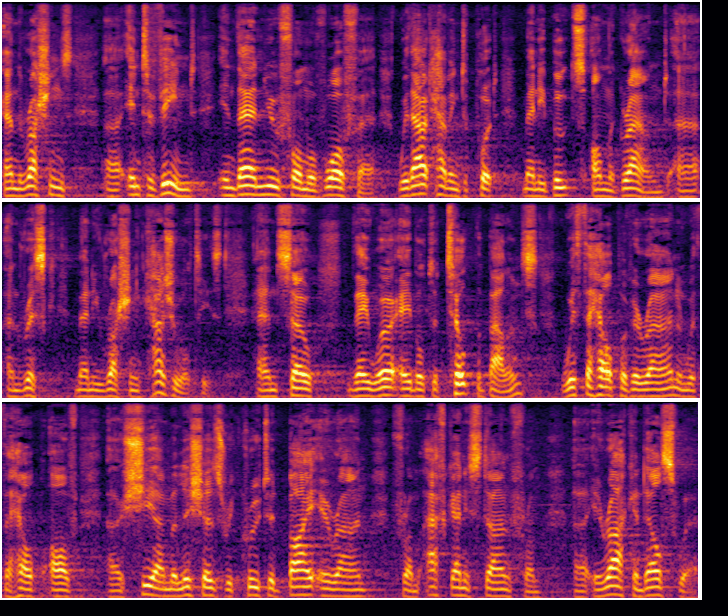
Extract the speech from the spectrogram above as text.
and the Russians uh, intervened in their new form of warfare without having to put many boots on the ground uh, and risk many Russian casualties. And so they were able to tilt the balance with the help of Iran and with the help of uh, Shia militias recruited by Iran from Afghanistan, from uh, Iraq and elsewhere.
